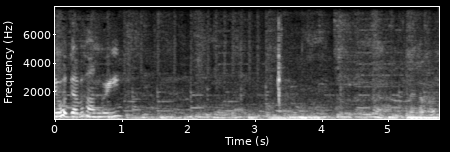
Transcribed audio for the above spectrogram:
You woke up hungry? Can I have one?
